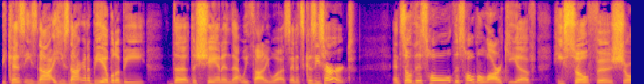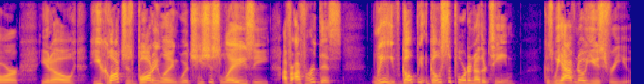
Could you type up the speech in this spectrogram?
because he's not he's not going to be able to be the the Shannon that we thought he was, and it's because he's hurt. And so this whole this whole malarkey of he's selfish or you know you watch his body language, he's just lazy. I've I've heard this. Leave. Go be, go support another team because we have no use for you.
